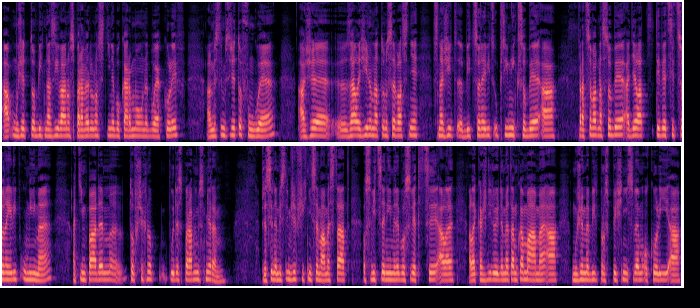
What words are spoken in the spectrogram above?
a může to být nazýváno spravedlností nebo karmou nebo jakkoliv, ale myslím si, že to funguje a že e, záleží jenom na tom se vlastně snažit být co nejvíc upřímný k sobě a pracovat na sobě a dělat ty věci, co nejlíp umíme a tím pádem to všechno půjde správným směrem. Protože si nemyslím, že všichni se máme stát osvícenými nebo svědci, ale, ale každý dojdeme tam, kam máme a můžeme být prospěšní svému okolí a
